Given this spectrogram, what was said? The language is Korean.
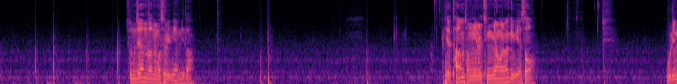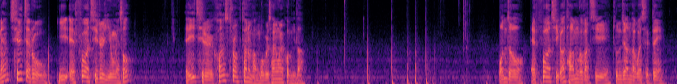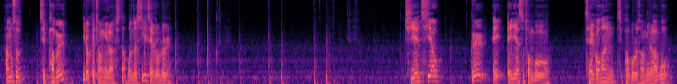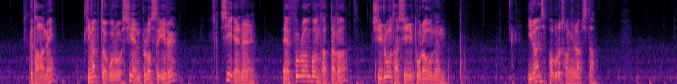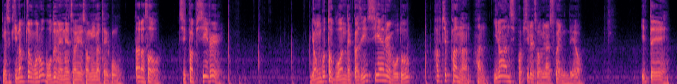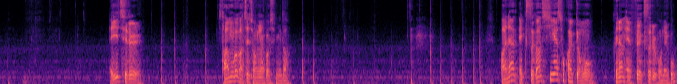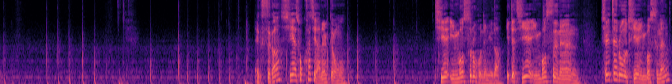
존재한다는 것을 의미합니다. 이제 다음 정리를 증명을 하기 위해서 우리는 실제로 이 F와 G를 이용해서 H를 컨스트럭트 하는 방법을 사용할 겁니다. 먼저 F와 G가 다음과 같이 존재한다고 했을 때 함수 집합을 이렇게 정의를 합시다. 먼저 C0를 G의 치역을 A, A에서 전부 제거한 집합으로 정의를 하고 그 다음에 귀납적으로 Cn 플러스 1을 Cn을 F로 한번 갔다가 G로 다시 돌아오는 이러한 집합으로 정의를 합시다. 그래서 귀납적으로 모든 n의 저의 정의가 되고 따라서 집합 C를 0부터 무한대까지 Cn을 모두 합집한 한 이러한 집합 C를 정의할 수가 있는데요. 이때 H를 다음과 같이 정의할 것입니다. 만약 X가 C에 속할 경우 그냥 fx를 보내고 x가 c에 속하지 않을 경우 g의 인버스로 보냅니다. 이때 g의 인버스는 실제로 g의 인버스는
